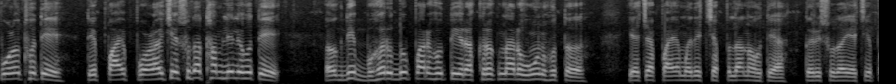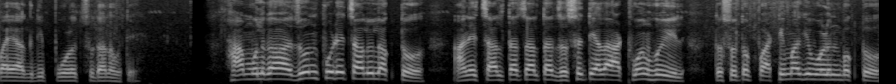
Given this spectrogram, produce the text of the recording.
पोळत होते. ते पाय पोळायचे सुद्धा थांबलेले होते. अगदी भर दुपार होती रखरखणारं ऊन होतं. याच्या पायामध्ये चपला नव्हत्या तरीसुद्धा याचे पाय अगदी पोळतसुद्धा नव्हते. हा मुलगा अजून पुढे चालू लागतो. आणि चालता चालता जसं त्याला आठवण होईल तसं तो पाठीमागे वळून बघतो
